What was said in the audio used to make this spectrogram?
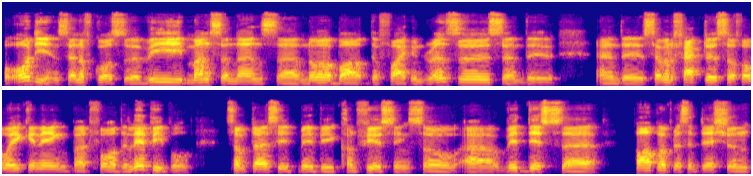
audience. And of course, uh, we monks and nuns uh, know about the five hindrances and the, and the seven factors of awakening, but for the lay people, sometimes it may be confusing. So uh, with this uh, PowerPoint presentation,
